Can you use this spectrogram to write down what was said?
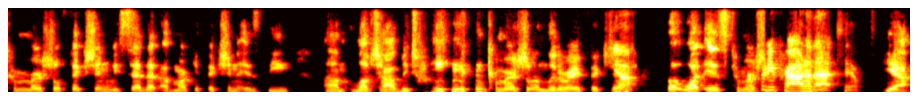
commercial fiction. We said that upmarket fiction is the um, love child between commercial and literary fiction. Yeah. But what is commercial? We're pretty proud of that too. yeah,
